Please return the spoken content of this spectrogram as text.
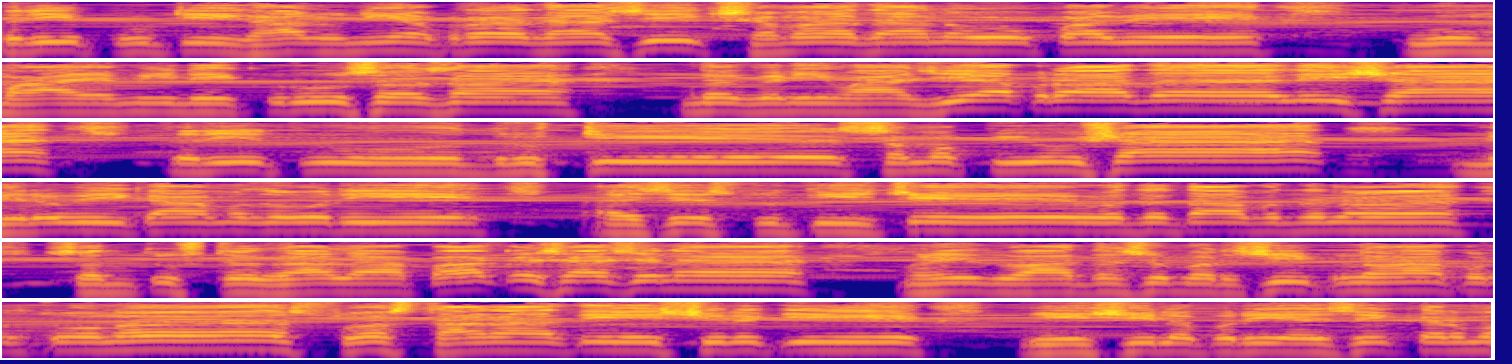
तरी पोटी घालून अपराधाशी क्षमादान ओपावे. तू मायमिले लेकरू सहसा नगणी माझी अपराध लेशा तरी तू दृष्टी समपियुषा. मिरवी कामजोरी ऐसे स्तुतीचे वदता वदन संतुष्ट झाला पाक शासन. म्हणे द्वादश वर्षी पुन्हा परतो न स्वस्थानात येशील की येशील परी ऐसे कर्म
